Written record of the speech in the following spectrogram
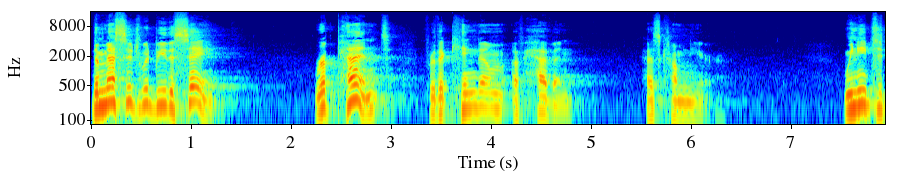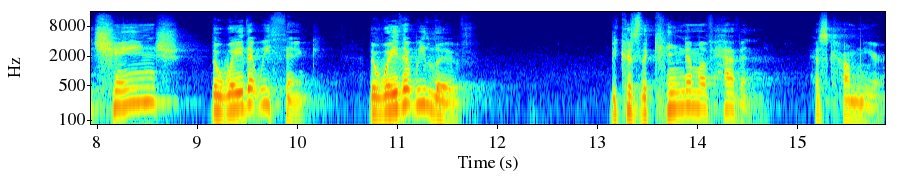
the message would be the same Repent, for the kingdom of heaven has come near. We need to change the way that we think, the way that we live, because the kingdom of heaven has come near.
